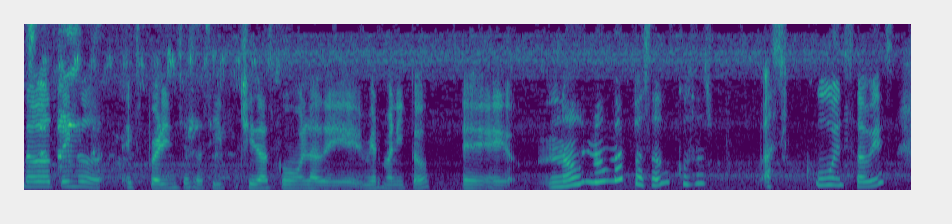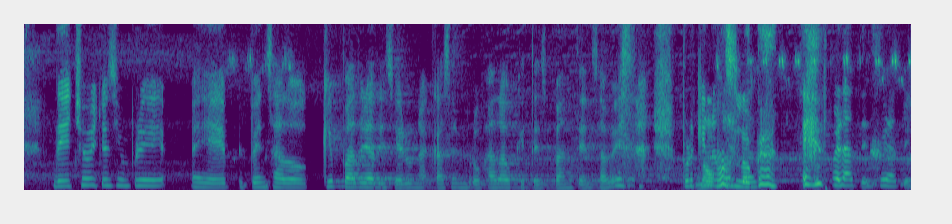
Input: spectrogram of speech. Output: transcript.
no tengo experiencias así chidas como la de mi hermanito. Eh, no, no me han pasado cosas así cool, ¿sabes? De hecho, yo siempre eh, he pensado qué padre ha de ser una casa embrujada o que te espanten, ¿sabes? Porque No, no, loca. espérate, espérate.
